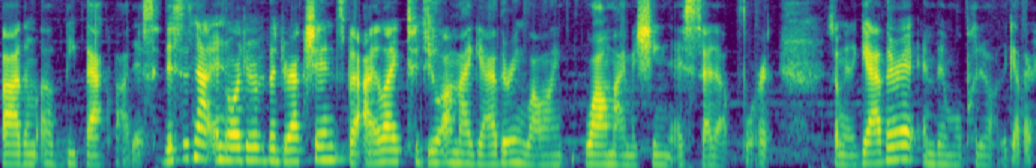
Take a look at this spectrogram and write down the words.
bottom of the back bodice. This is not in order of the directions, but I like to do all my gathering while, I, while my machine is set up for it. So I'm gonna gather it and then we'll put it all together.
